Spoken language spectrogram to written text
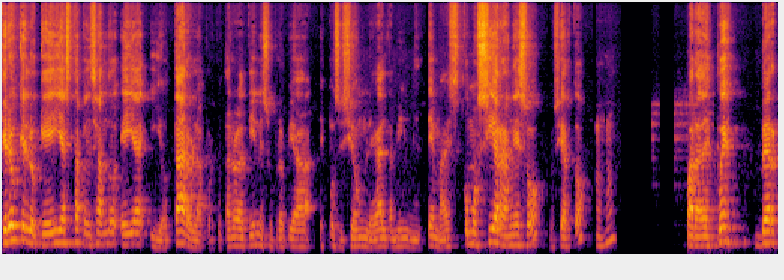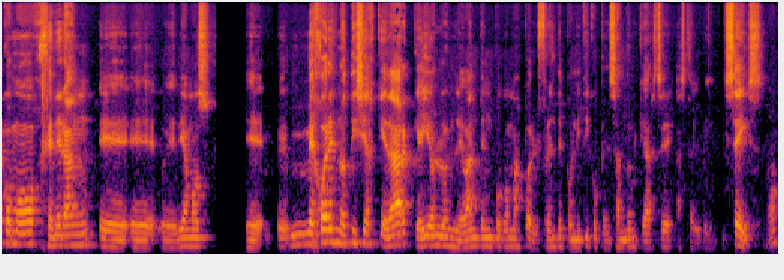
creo que lo que ella está pensando, ella y Otárola, porque Otárola tiene su propia exposición legal también en el tema, es cómo cierran eso, ¿no es cierto? Para después ver cómo generan, eh, eh, eh, digamos, mejores noticias que dar, que ellos los levanten un poco más por el frente político pensando en quedarse hasta el 26, ¿no?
